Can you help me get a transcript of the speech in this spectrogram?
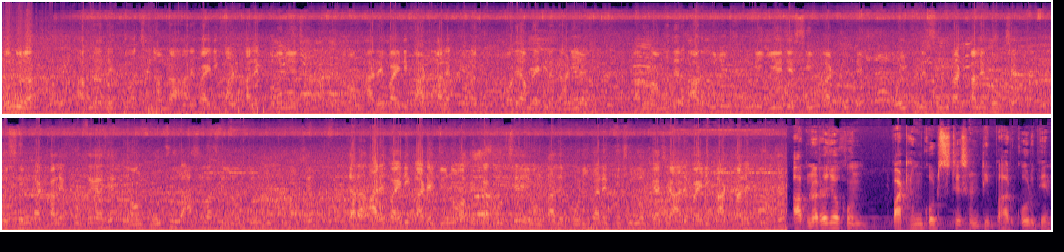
বন্ধুরা আপনারা দেখতে পাচ্ছেন আমরা আরএফআইডি কার্ড কালেক্ট করে নিয়েছি। আরএফআইডি কার্ড কালেক্ট করার পরে আমরা এখানে দাঁড়িয়ে আছি। কারণ আমাদের আরও দুজন সঙ্গে গিয়েছে সিম কার্ড তুলতে, ওইখানে সিম কার্ড কালেক্ট হচ্ছে। তো সিম কার্ড কালেক্ট করতে গেছে এবং প্রচুর আশেপাশের লোকজন দেখতে পাচ্ছেন, যারা আরএফআইডি কার্ডের জন্য অপেক্ষা করছে এবং তাদের পরিবারের কিছু লোক গেছে আরএফআইডি কার্ড কালেক্ট করতে। আপনারা যখন পাঠানকোট স্টেশনটি পার করবেন,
